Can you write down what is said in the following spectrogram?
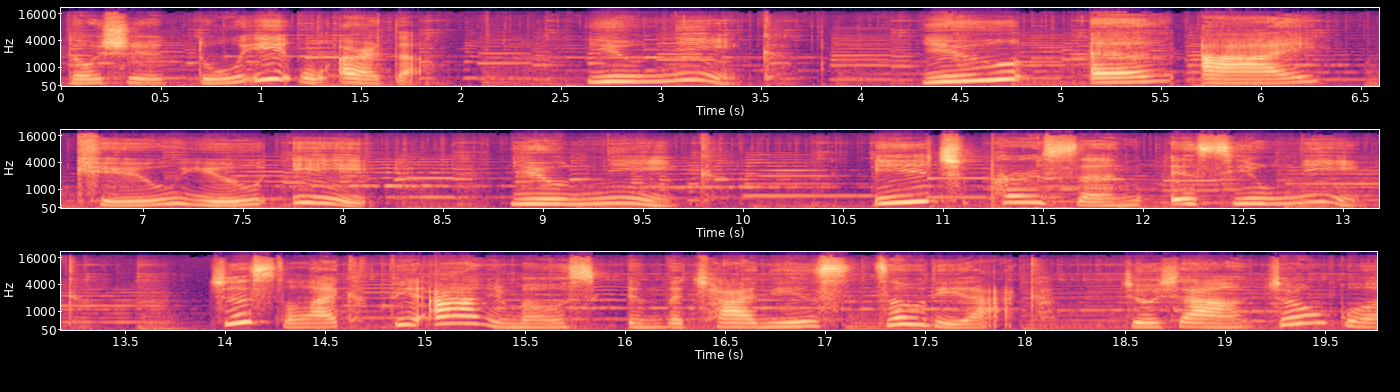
都是独一无二的。Unique，U N I Q U E， unique. Each person is unique, just like the animals in the Chinese zodiac. 就像中国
